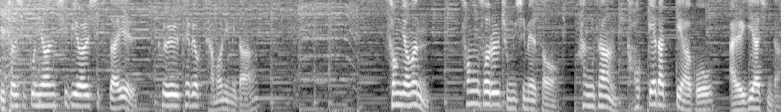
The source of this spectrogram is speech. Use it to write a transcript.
2019년 12월 14일 토요일 새벽 잠언입니다. 성령은 성서를 중심에서 항상 더 깨닫게 하고 알게 하신다.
